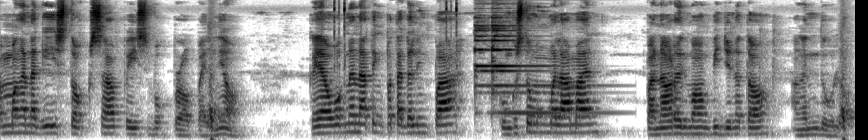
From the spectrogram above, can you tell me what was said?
ang mga nag stock sa Facebook profile nyo. Kaya wag na nating patagalin pa. Kung gusto mong malaman, panoorin mo ang video na to hanggang dulo.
